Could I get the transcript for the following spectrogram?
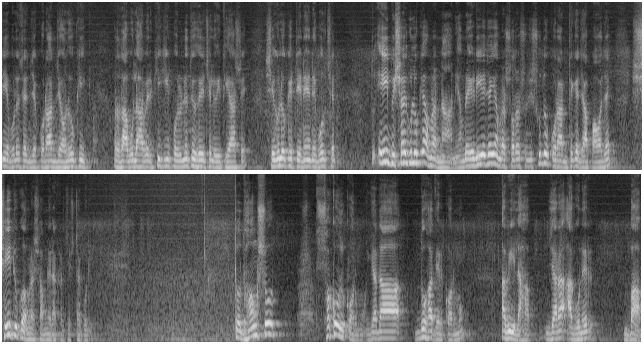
নিয়ে বলেছেন যে কোরআন যে অলৌকিক, অর্থাৎ আবুল আহাবের কী কী পরিণতি হয়েছিল ইতিহাসে, সেগুলোকে টেনে এনে বলছেন। তো এই বিষয়গুলোকে আমরা না আনি, আমরা এড়িয়ে যাই, আমরা সরাসরি শুধু কোরআন থেকে যা পাওয়া যায়, সেইটুকু আমরা সামনে রাখার চেষ্টা করি। তো ধ্বংস সকল কর্ম, ইয়াদা দুহাতের কর্ম, আবি লাহাব, যারা আগুনের বাপ,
